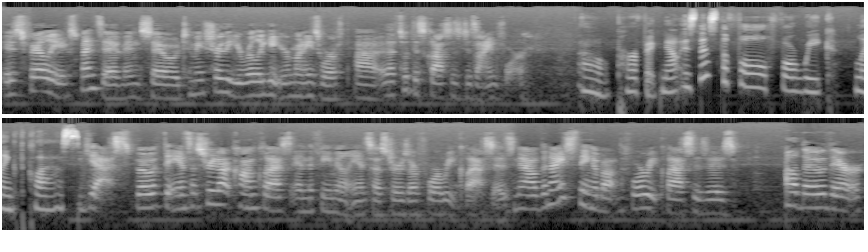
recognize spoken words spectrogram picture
is fairly expensive, and so to make sure that you really get your money's worth, uh, that's what this class is designed for. Oh, perfect. Now, is this the full four week length class? Yes, both the Ancestry.com class and the Female Ancestors are four week classes. Now, the nice thing about the four week classes is, although they're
